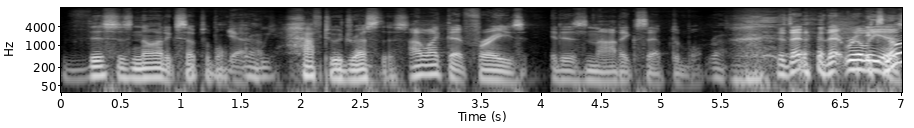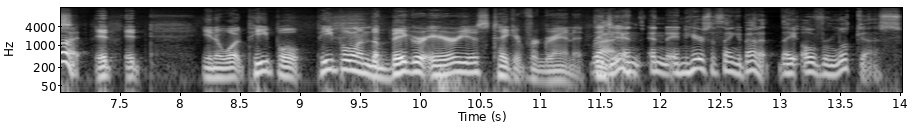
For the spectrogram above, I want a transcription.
This is not acceptable. Yeah. We have to address this. I like that phrase. It is not acceptable. Because that that really It's is. not. It it you know what people people in the bigger areas take it for granted. right. do. And, and and here's the thing about it: they overlook us.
